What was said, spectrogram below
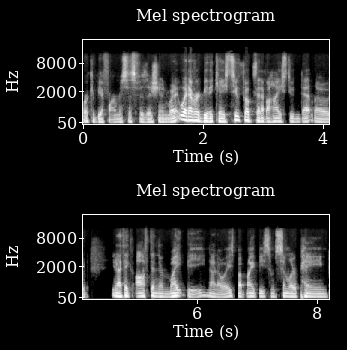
or it could be a pharmacist physician, whatever would be the case, two folks that have a high student debt load. you know, I think often there might be, not always, but might be some similar pain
